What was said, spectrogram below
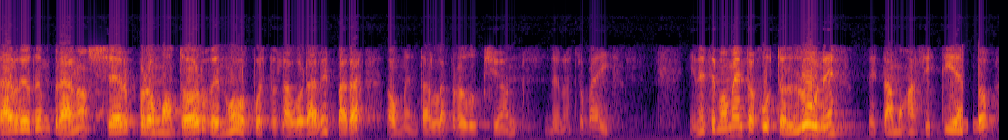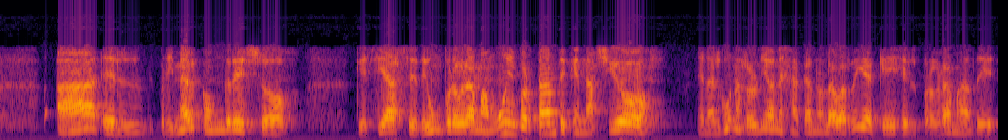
tarde o temprano ser promotor de nuevos puestos laborales para aumentar la producción de nuestro país. Y en este momento, justo el lunes, estamos asistiendo a el primer congreso que se hace de un programa muy importante que nació en algunas reuniones acá en Olavarría, que es el programa de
